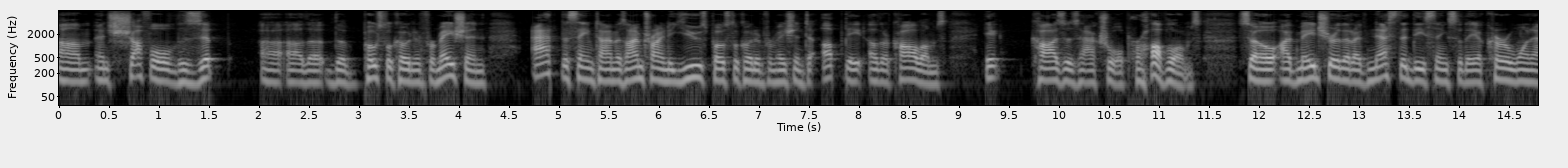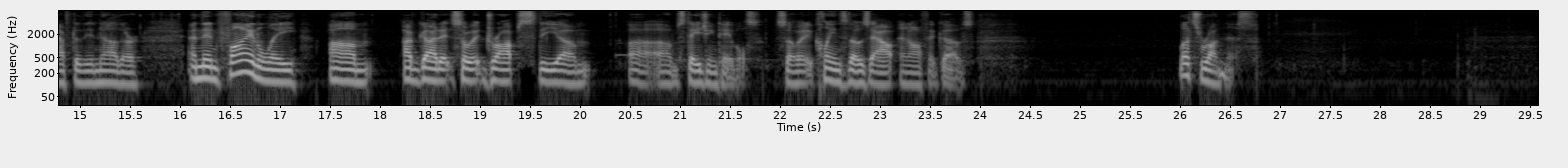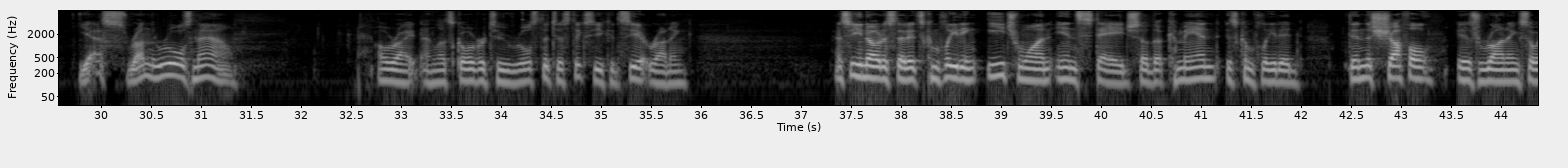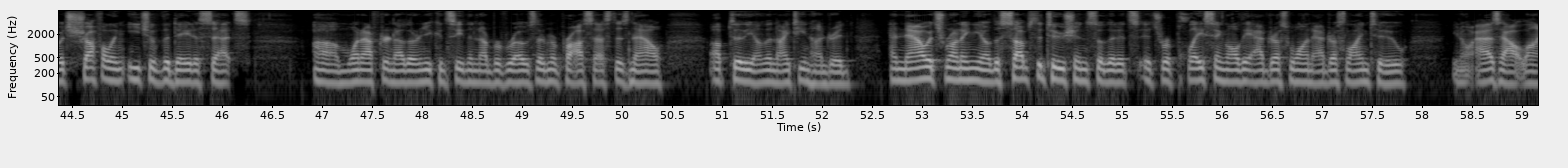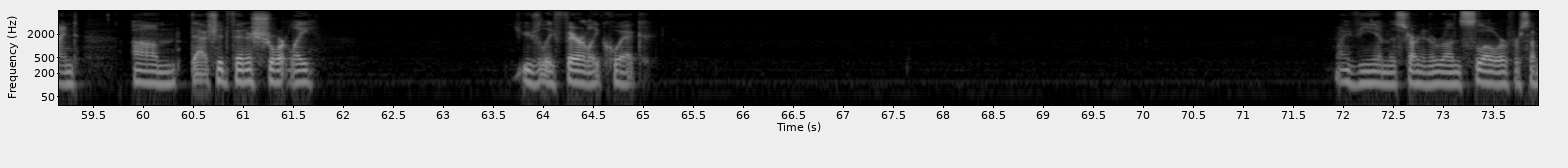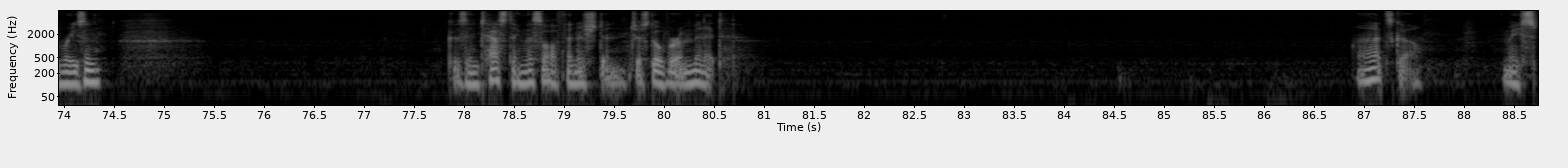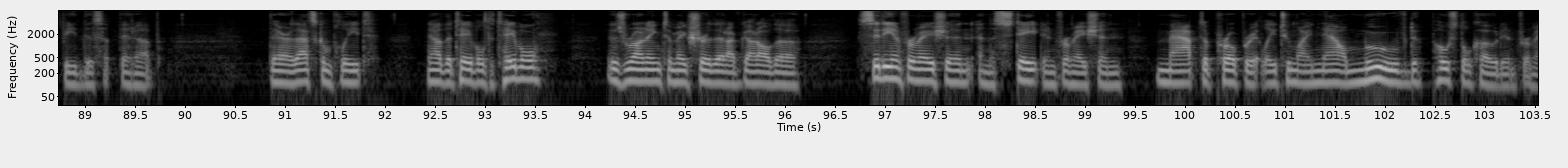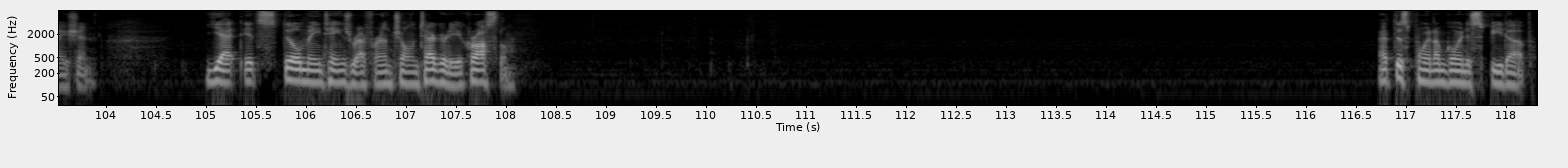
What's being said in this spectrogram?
um, and shuffle the zip uh, uh, the the postal code information at the same time as I'm trying to use postal code information to update other columns, it causes actual problems. So I've made sure that I've nested these things so they occur one after the other. And then finally, um, I've got it so it drops the um, uh, um, staging tables. So it cleans those out and off it goes. Let's run this. Yes, run the rules now. All right, and let's go over to rule statistics so you can see it running. And so you notice that it's completing each one in stage. So the command is completed, then the shuffle is running. So it's shuffling each of the data sets um, one after another. And you can see the number of rows that have been processed is now up to you know, the 1900. And now it's running, you know, the substitution so that it's it's replacing all the address one, address line two, you know, as outlined. Um, that should finish shortly. Usually fairly quick. My VM is starting to run slower for some reason. Because in testing, this all finished in just over a minute. Let's go. Me speed this a bit up. There, that's complete. Now the table to table is running to make sure that I've got all the city information and the state information mapped appropriately to my now moved postal code information. Yet it still maintains referential integrity across them. At this point, I'm going to speed up.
